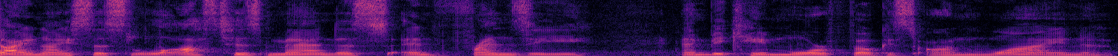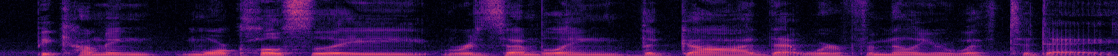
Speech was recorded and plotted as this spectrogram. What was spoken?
Dionysus lost his madness and frenzy and became more focused on wine, becoming more closely resembling the god that we're familiar with today.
